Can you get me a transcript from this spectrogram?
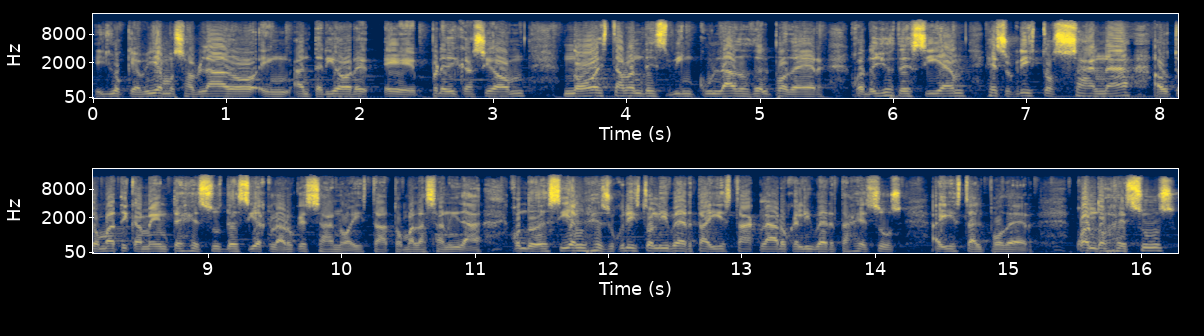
y lo que habíamos hablado en anterior eh, predicación, no estaban desvinculados del poder. Cuando ellos decían Jesucristo sana, automáticamente Jesús decía, claro que sano, ahí está, toma la sanidad. Cuando decían Jesucristo liberta, ahí está, claro que liberta Jesús ahí está el poder. Cuando Jesús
